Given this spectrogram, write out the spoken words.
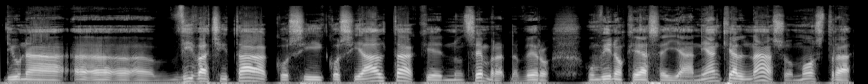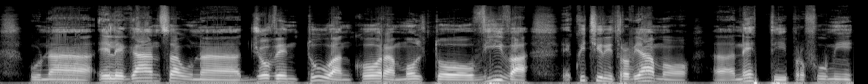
di una uh, vivacità così, così alta che non sembra davvero un vino che ha sei anni. Anche al naso mostra una eleganza, una gioventù ancora molto viva e qui ci ritroviamo troviamo uh, netti profumi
